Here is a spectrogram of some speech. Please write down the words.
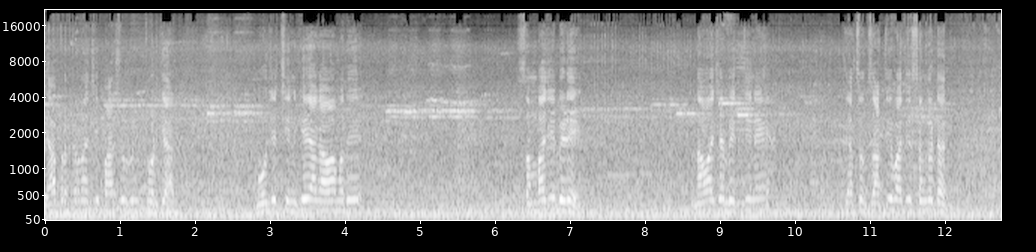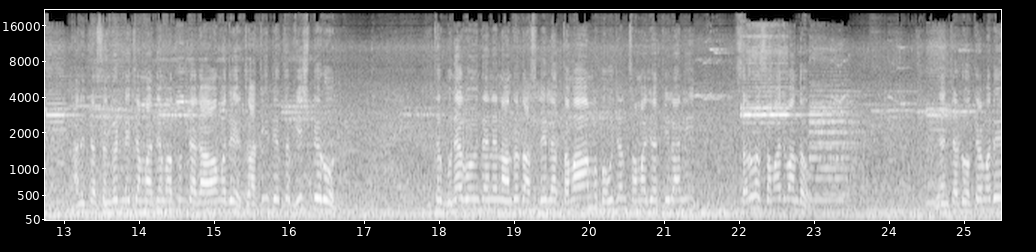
या प्रकरणाची पार्श्वभूमी थोडक्यात मौजे चिनके या गावामध्ये संभाजी भिडे नावाच्या व्यक्तीने त्याचं जातीवादी संघटन आणि त्या संघटनेच्या माध्यमातून त्या गावामध्ये जातीयतेचं विष पेरून इथं गुन्ह्यागोविंदाने नांदत असलेल्या तमाम बहुजन समाजातील आणि सर्व समाज बांधव यांच्या डोक्यामध्ये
